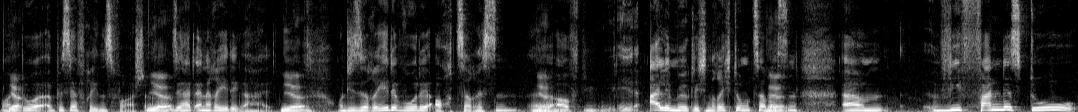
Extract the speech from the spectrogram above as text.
Und ja. du bist ja Friedensforscher. Ja. Sie hat eine Rede gehalten. Und diese Rede wurde auch zerrissen, äh, auf alle möglichen Richtungen zerrissen. Ähm, wie fandest du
